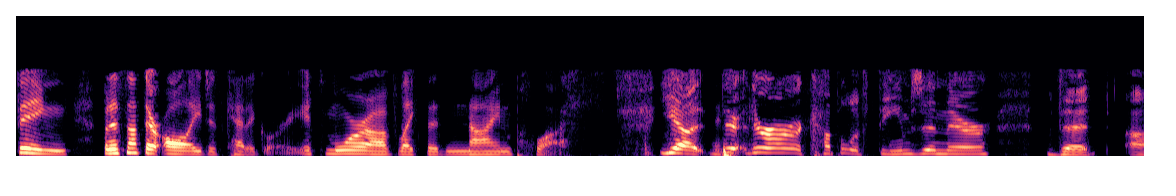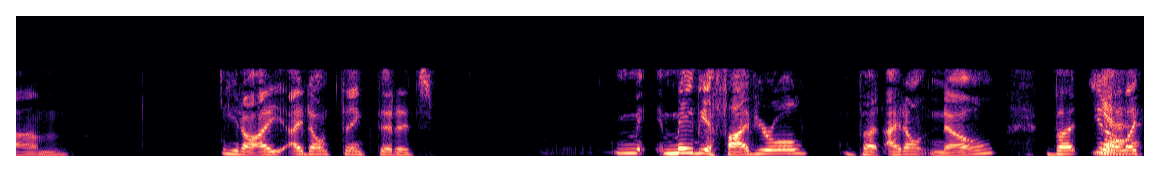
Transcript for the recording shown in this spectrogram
thing but it's not their all ages category. It's more of like the 9 plus Yeah, there there are a couple of themes in there that um you know, I I don't think that it's m- maybe a 5-year-old, but I don't know. But you yeah, know, like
